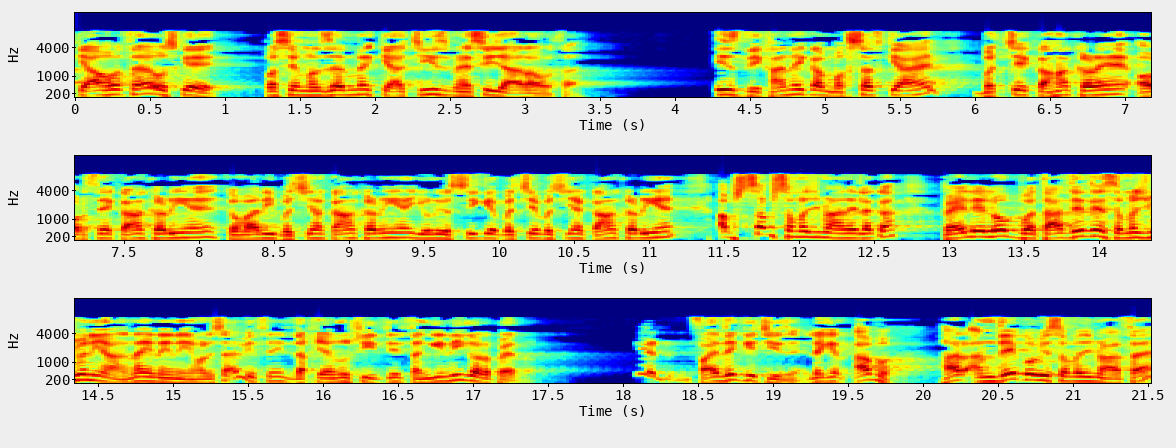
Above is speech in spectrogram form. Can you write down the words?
کیا ہوتا ہے، اس کے پس منظر میں کیا چیز میسج آ رہا ہوتا ہے؟ اس دکھانے کا مقصد کیا ہے؟ بچے کہاں کھڑے ہیں؟ عورتیں کہاں کھڑی ہیں؟ کماری بچیاں کہاں کھڑی ہیں؟ یونیورسٹی کے بچے بچیاں کہاں کھڑی ہیں؟ اب سب سمجھ میں آنے لگا۔ پہلے لوگ بتاتے تھے، سمجھ میں نہیں آ نہیں نہیں نہیں صاحب، اتنی دقیانوسی اتنی تنگی نہیں کرو پیدا یہ فائدے کی چیز ہے۔ لیکن اب ہر اندھے کو بھی سمجھ میں آتا ہے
